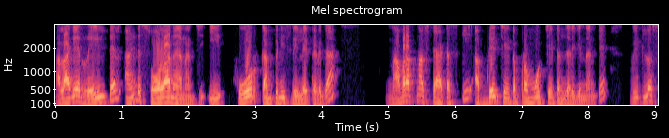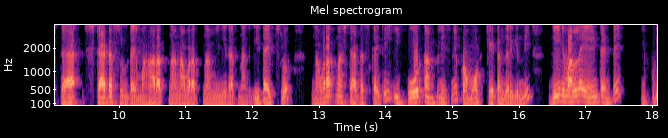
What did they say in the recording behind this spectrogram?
అలాగే రైల్టెల్ అండ్ సోలార్ ఎనర్జీ ఈ ఫోర్ కంపెనీస్ రిలేటెడ్గా నవరత్న స్టేటస్కి అప్డేట్ చేయటం ప్రమోట్ చేయటం జరిగిందంటే వీటిలో స్టా స్టేటస్ ఉంటాయి. మహారత్న నవరత్న మినీరత్న ఈ టైప్స్లో నవరత్న స్టేటస్కి అయితే ఈ ఫోర్ కంపెనీస్ని ప్రమోట్ చేయటం జరిగింది. దీనివల్ల ఏంటంటే ఇప్పుడు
